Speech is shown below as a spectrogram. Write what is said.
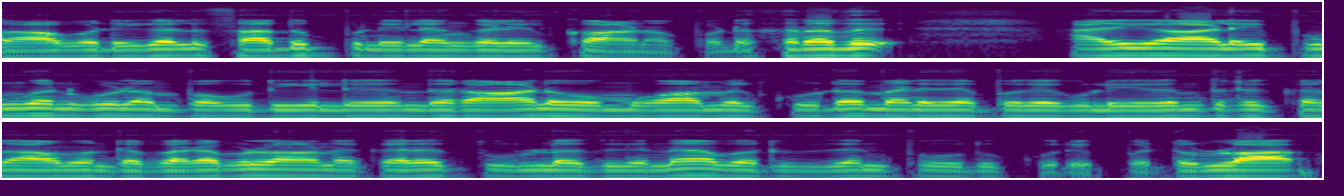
சாவடிகள் சதுப்பு நிலங்களில் காணப்படுகிறது. அரியாலை புங்கன்குளம் பகுதியில் இருந்த இராணுவ முகாமில் கூட மனித புதைகுழி இருந்திருக்கலாம் என்ற பரவலான கருத்து உள்ளது என அவர் இதன்போது குறிப்பிட்டுள்ளார்.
